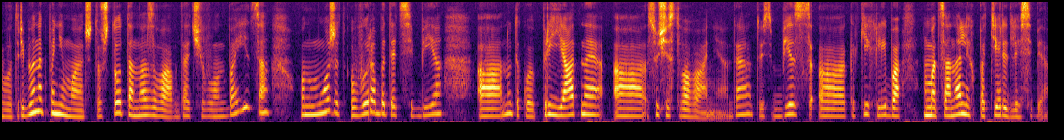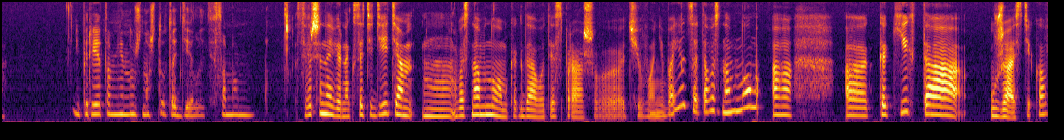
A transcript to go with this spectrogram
Вот, ребенок понимает, что что-то назвав, да, чего он боится, он может выработать себе, а, ну, такое приятное а, существование, да, то есть без а, каких-либо эмоциональных потерь для себя. И при этом не нужно что-то делать самому. Совершенно верно. Кстати, детям в основном, когда вот я спрашиваю, чего они боятся, это в основном а, а, каких-то ужастиков,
